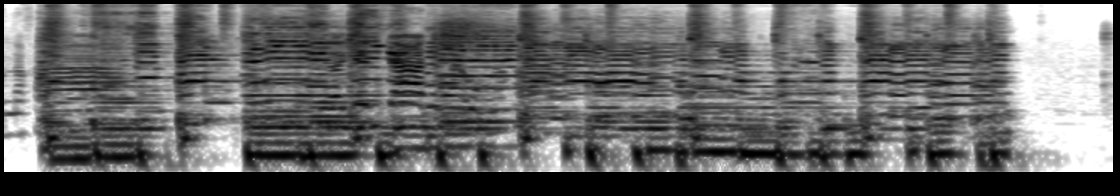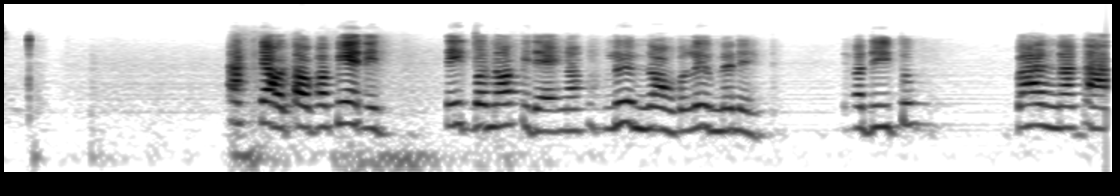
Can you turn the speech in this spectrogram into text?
คุณนะคะเดี๋ยวเย็นจ้าจะไปอุ่นนะคะ อะเจ้าเต่าประเภทนี่ติดบนน็อตสีแดงเนาะลืมน้องก็ลืมเลยนี่สวัสดีทุกบ้านนะคะ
